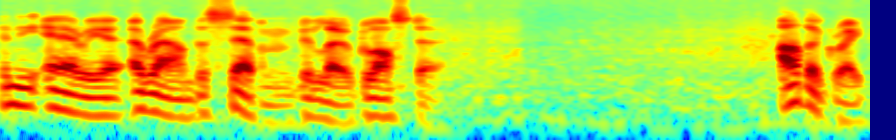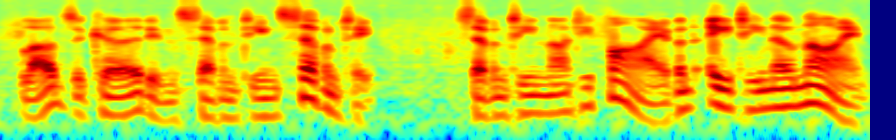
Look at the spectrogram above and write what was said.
in the area around the Severn below Gloucester. Other great floods occurred in 1770, 1795 and 1809.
